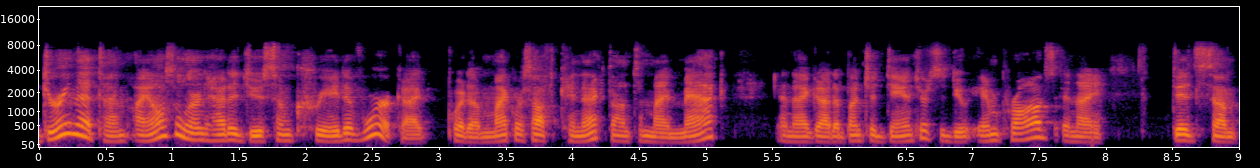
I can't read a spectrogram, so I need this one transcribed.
During that time, I also learned how to do some creative work. I put a Microsoft Kinect onto my Mac and I got a bunch of dancers to do improvs and I did some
